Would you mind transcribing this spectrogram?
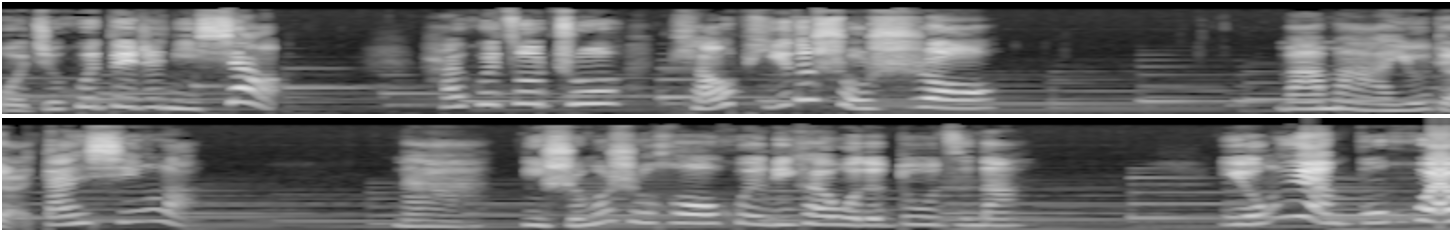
我就会对着你笑，还会做出调皮的手势哦。”妈妈有点担心了：“那你什么时候会离开我的肚子呢？”“永远不会。”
